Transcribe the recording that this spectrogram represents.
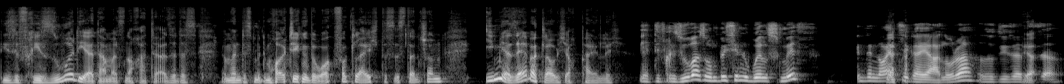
diese Frisur, die er damals noch hatte. Also das, wenn man das mit dem heutigen The Rock vergleicht, das ist dann schon ihm ja selber, glaube ich, auch peinlich. Ja, die Frisur war so ein bisschen Will Smith in den 90er Jahren, oder? Also dieser, ja. dieser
